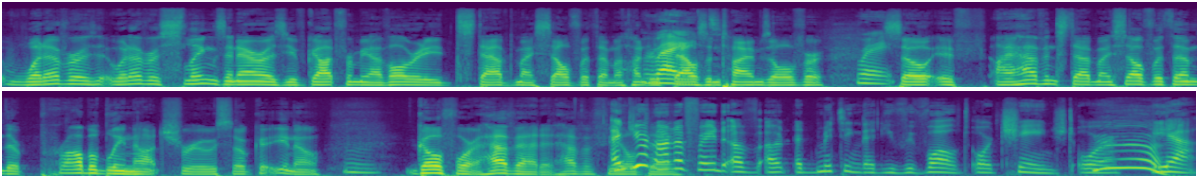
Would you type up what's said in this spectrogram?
whatever, whatever slings and arrows you've got for me, I've already stabbed myself with them a hundred thousand times over. right. So if I haven't stabbed myself with them, they're probably not true. So you know, go for it. Have at it. Have a field Mm. and you're day. not afraid of uh, admitting that you've evolved or changed or Yeah. yeah.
